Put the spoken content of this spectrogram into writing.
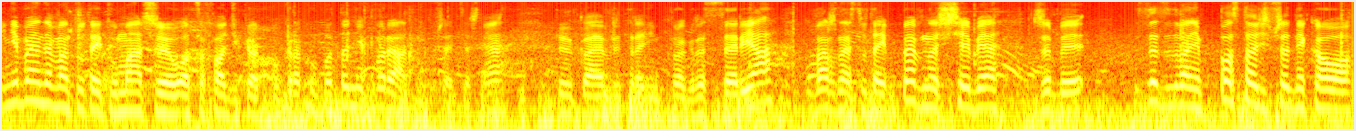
I nie będę wam tutaj tłumaczył o co chodzi krok po kroku, bo to nie poradnik przecież, nie? Tylko Every Training Progress seria. Ważna jest tutaj pewność siebie, żeby zdecydowanie postawić przednie koło,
